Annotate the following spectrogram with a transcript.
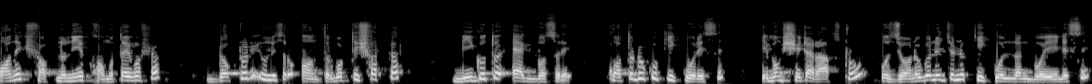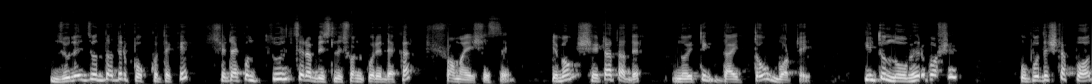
অনেক স্বপ্ন নিয়ে ক্ষমতায় বসা ডক্টর ইউনিসের অন্তর্বর্তী সরকার বিগত এক বছরে কতটুকু কি করেছে এবং সেটা রাষ্ট্র ও জনগণের জন্য কি কল্যাণ বয়ে এনেছে? জুলাই যোদ্ধাদের পক্ষ থেকে সেটা এখন চুলচেরা বিশ্লেষণ করে দেখার সময় এসেছে এবং সেটা তাদের নৈতিক দায়িত্বও বটে। কিন্তু লোভের বসে উপদেষ্টা পদ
